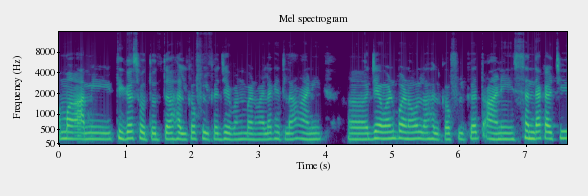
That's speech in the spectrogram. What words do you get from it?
मग आम्ही तिघंच होतो. तर हलकं फुलकं जेवण बनवायला घेतलं आणि जेवण बनवलं हलकं फुलकत आणि संध्याकाळची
